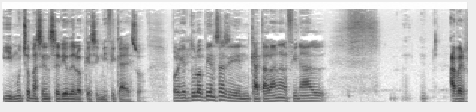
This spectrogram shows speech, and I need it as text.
y mucho más en serio de lo que significa eso. Porque tú lo piensas y en catalán al final... A ver,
